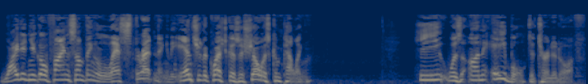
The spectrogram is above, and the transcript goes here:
Why didn't you go find something less threatening? The answer to the question, because the show is compelling, he was unable to turn it off.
